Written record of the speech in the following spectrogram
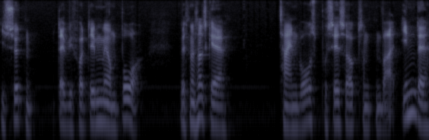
i 17, da vi får dem med ombord. Hvis man så skal tegne vores proces op, som den var inden da,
